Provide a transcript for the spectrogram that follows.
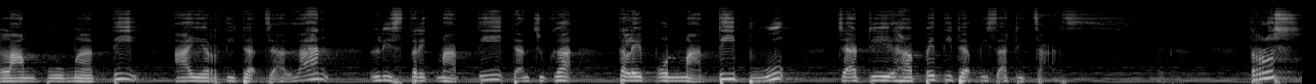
Lampu mati, air tidak jalan, listrik mati dan juga telepon mati bu. Jadi HP tidak bisa di-charge. Terus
